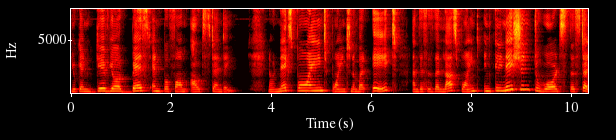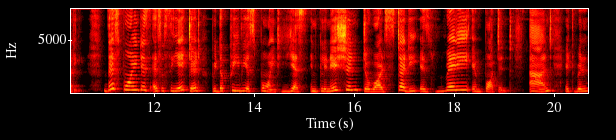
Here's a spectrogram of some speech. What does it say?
you can give your best and perform outstanding. Now next point, point number 8 and this is the last point, inclination towards the study. This point is associated with the previous point. Yes, inclination towards study is very important and it will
